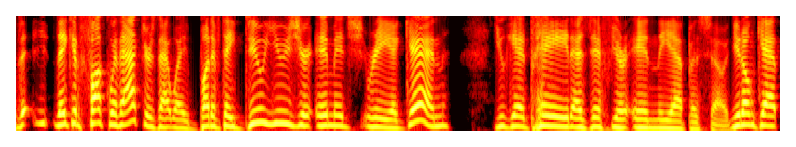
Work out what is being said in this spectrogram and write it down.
th- they could fuck with actors that way, but if they do use your imagery again, you get paid as if you're in the episode. You don't get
